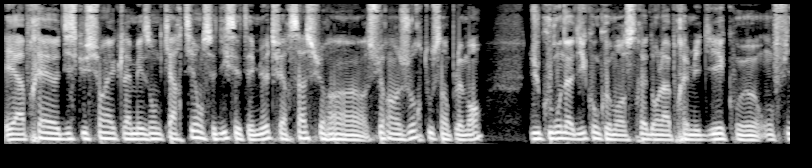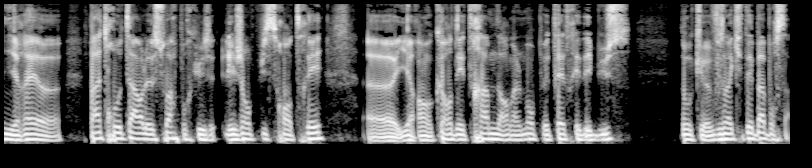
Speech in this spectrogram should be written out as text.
et après euh, discussion avec la maison de quartier on s'est dit que c'était mieux de faire ça sur un sur un jour tout simplement du coup on a dit qu'on commencerait dans l'après-midi et qu'on finirait euh, pas trop tard le soir pour que les gens puissent rentrer Euh, il y aura encore des trams normalement peut-être et des bus donc euh, vous inquiétez pas pour ça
